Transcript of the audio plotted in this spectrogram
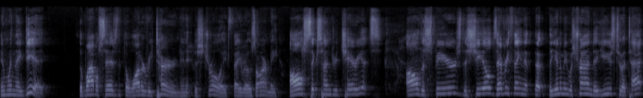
And when they did, the Bible says that the water returned and it destroyed Pharaoh's army. All 600 chariots, all the spears, the shields, everything that the, the enemy was trying to use to attack.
